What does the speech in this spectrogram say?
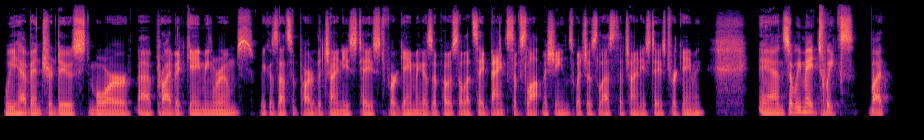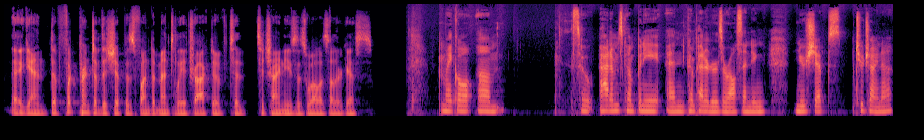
We have introduced more uh, private gaming rooms because that's a part of the Chinese taste for gaming, as opposed to, let's say, banks of slot machines, which is less the Chinese taste for gaming. And so we made tweaks. But again, the footprint of the ship is fundamentally attractive to, to Chinese as well as other guests. Michael, um, so Adam's company and competitors are all sending new ships to China.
